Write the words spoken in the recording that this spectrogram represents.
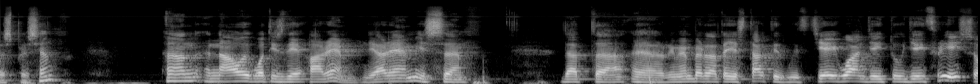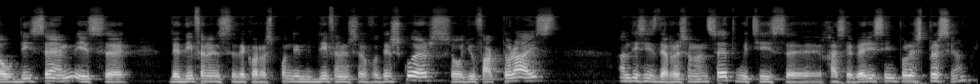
expression. And now what is the RM? The RM is uh, that, uh, uh, remember that I started with J1, J2, J3, so this M is uh, the difference, the corresponding difference of the squares, so you factorize, and this is the resonance set, which is, uh, has a very simple expression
